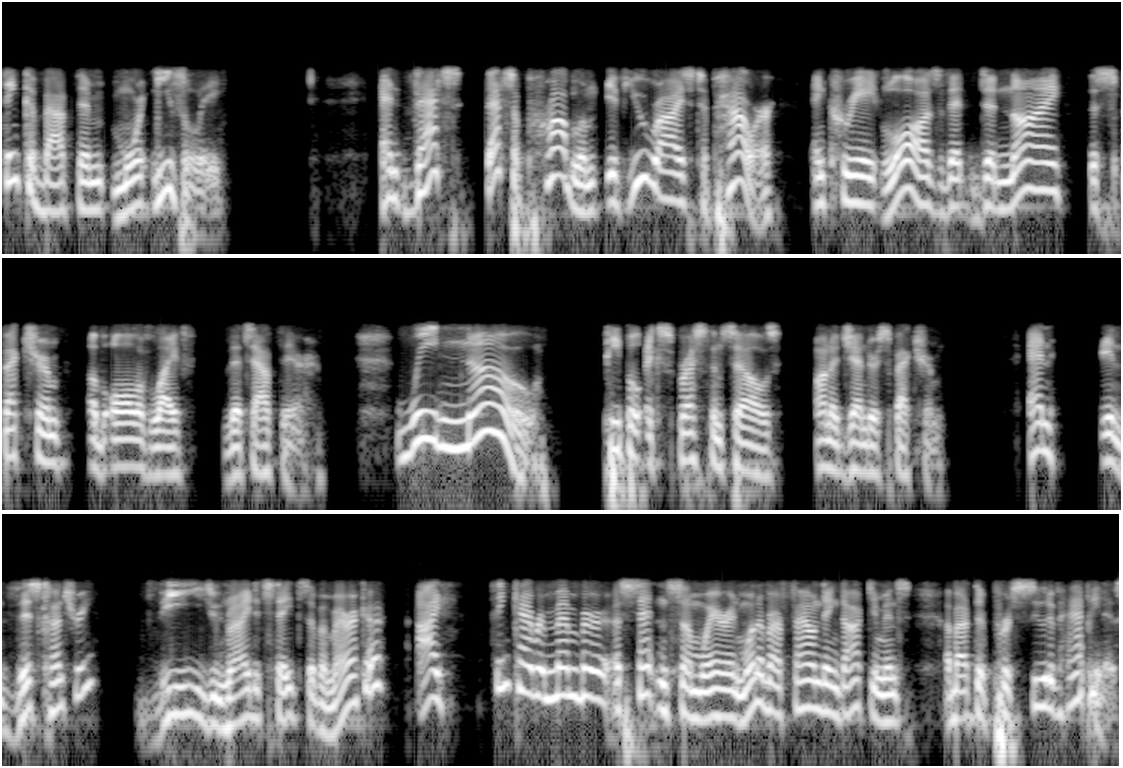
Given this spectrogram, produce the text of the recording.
think about them more easily. And that's that's a problem if you rise to power and create laws that deny the spectrum of all of life that's out there. We know people express themselves on a gender spectrum. And in this country, the United States of America, I think I remember a sentence somewhere in one of our founding documents about the pursuit of happiness.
